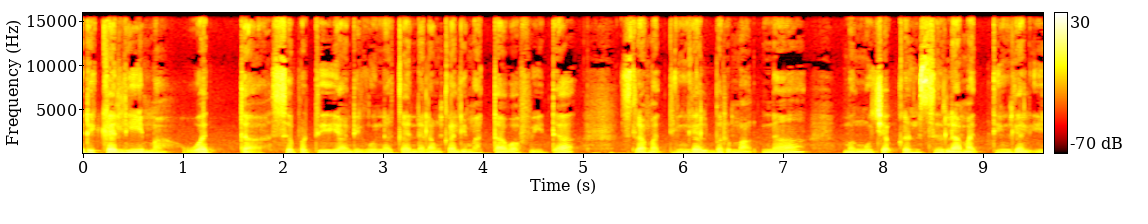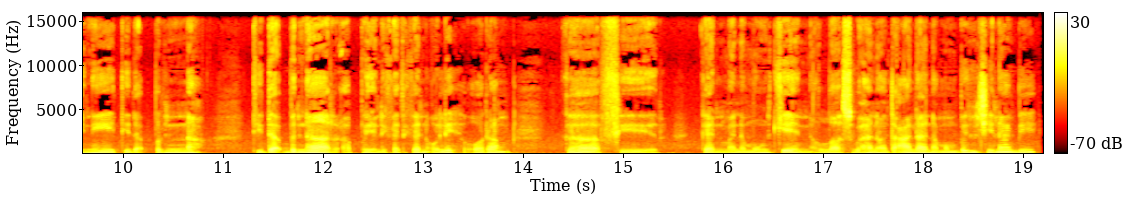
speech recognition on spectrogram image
Jadi kalimah wadda seperti yang digunakan dalam kalimah tawafida selamat tinggal bermakna mengucapkan selamat tinggal ini tidak pernah tidak benar apa yang dikatakan oleh orang kafir. Kan mana mungkin Allah Subhanahu Wa Taala nak membenci nabi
